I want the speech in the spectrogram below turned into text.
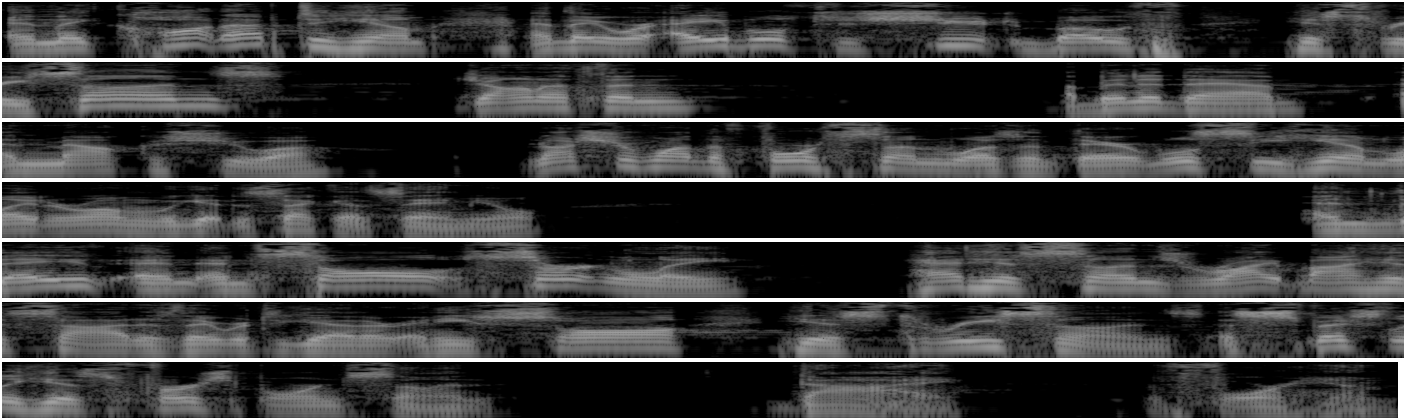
And they caught up to him and they were able to shoot both his three sons, Jonathan, Abinadab, and Malchishua. Not sure why the fourth son wasn't there. We'll see him later on when we get to 2 Samuel. And they, and, and Saul certainly had his sons right by his side as they were together, and he saw his three sons, especially his firstborn son, die before him.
